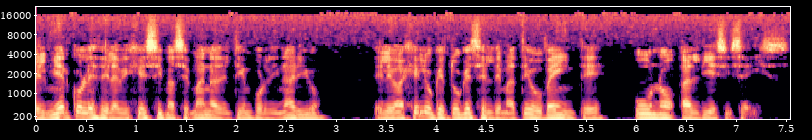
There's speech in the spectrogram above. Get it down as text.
El miércoles de la vigésima semana del tiempo ordinario, el Evangelio que toca es el de Mateo 20, 1 al 16.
